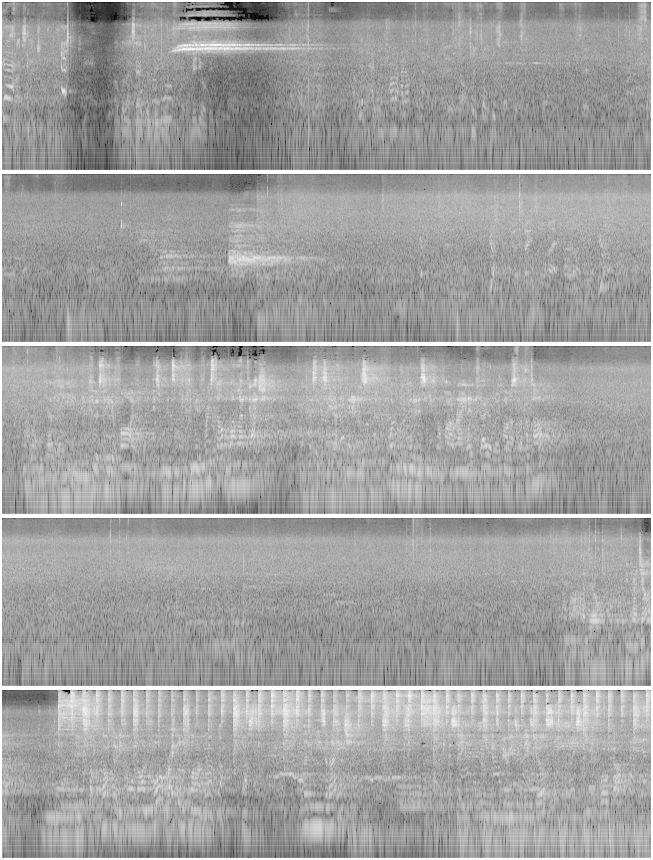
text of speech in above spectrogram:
Right, Sanji. I'll go and Sanji أقول لك يعني عاد نتحاور على آخر لحظة. شو السبب؟ شو السبب؟ In, uh, in the first heat of five. This women's 50 metre freestyle, the one lap dash. Fantastic to see our competitors, local competitors here from Bahrain and clubs of Qatar. Adel bin Rajab down to stop the clock, 34.94, great little time. Just 11 years of age. Fantastic to see, brilliant experience for these girls racing at the World Cup.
